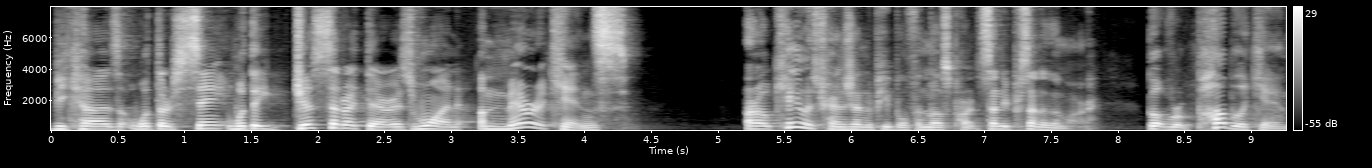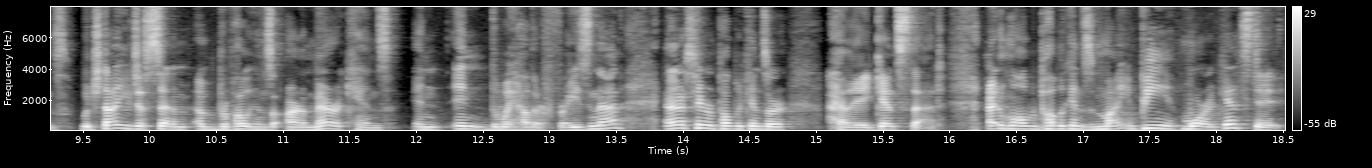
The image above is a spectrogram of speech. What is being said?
because what they're saying, what they just said right there is one, Americans are okay with transgender people for the most part. 70% of them are. But Republicans, which now you just said um, Republicans aren't Americans in, in the way how they're phrasing that, and they're saying Republicans are highly against that. And while Republicans might be more against it,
